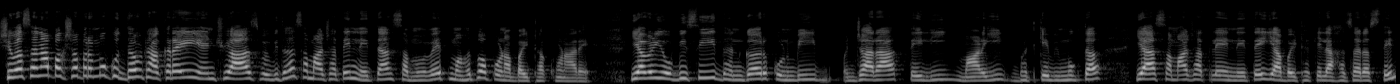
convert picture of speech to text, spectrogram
शिवसेना पक्षप्रमुख उद्धव ठाकरे यांची आज विविध समाजातील नेत्यांसमवेत महत्त्वपूर्ण बैठक होणार आहे. यावेळी ओबीसी धनगर कुणबी बंजारा तेली माळी भटके विमुक्त या समाजातले नेते या बैठकीला हजर असतील.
